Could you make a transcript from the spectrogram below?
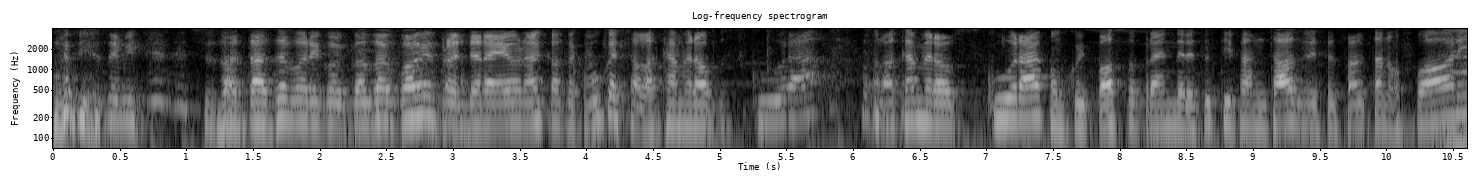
Oddio, se, mi, se saltasse fuori qualcosa qua mi prenderei una cosa. Comunque c'ho la camera oscura. Ho la camera oscura con cui posso prendere tutti i fantasmi se saltano fuori.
